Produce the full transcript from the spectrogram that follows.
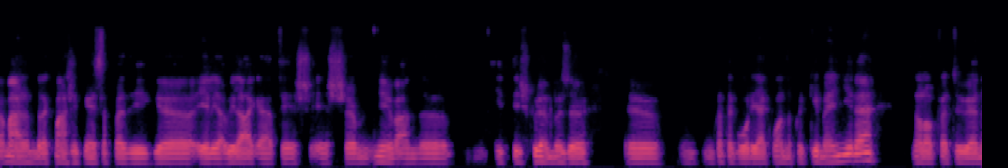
a más emberek másik része pedig éli a világát, és, és nyilván itt is különböző kategóriák vannak, hogy ki mennyire, de alapvetően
